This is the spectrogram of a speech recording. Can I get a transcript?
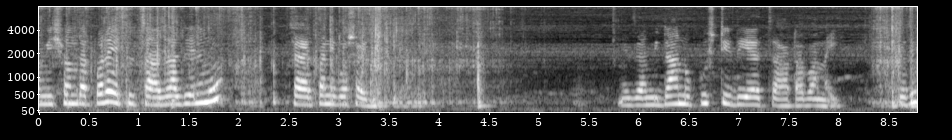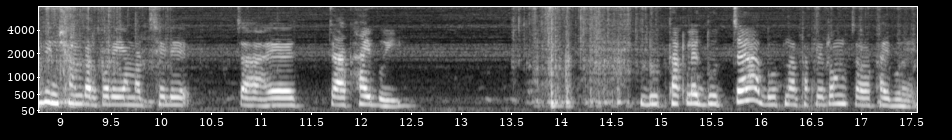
আমি সন্ধ্যার পরে একটু চা জাল দিয়ে নেব, চায়ের পানি বসাই দিচ্ছি এই যে আমি ডানু পুষ্টি দিয়ে চাটা বানাই। প্রতিদিন সন্ধ্যার পরে আমার ছেলে চা চা খাইবই দুধ থাকলে দুধ চা দুধ না থাকলে রং চা খাইব হয়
